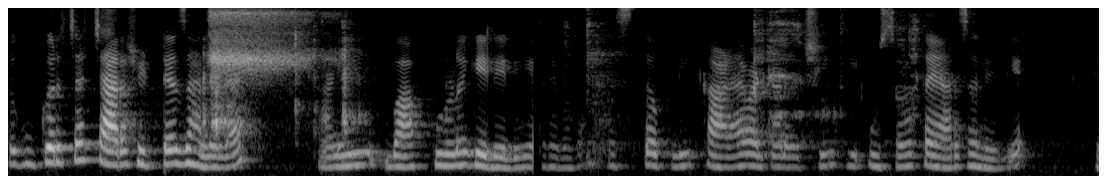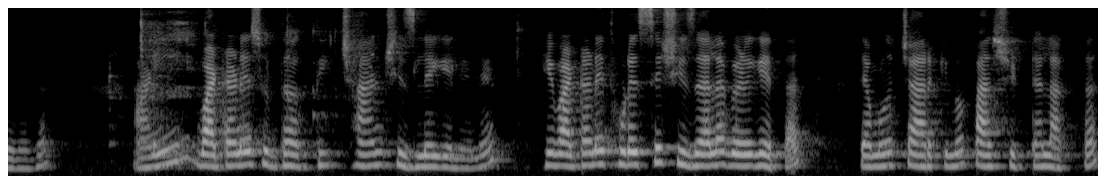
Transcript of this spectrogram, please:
तर कुकरच्या चार शिट्ट्या झालेल्या आहेत आणि वाफ पूर्ण केलेली आहे. तर हे बघा मस्त आपली काळ्या वाटाण्याची ही उसळ तयार झालेली आहे. हे बघा. आणि वाटाणेसुद्धा अगदी छान शिजले गेलेले. हे वाटाणे थोडेसे शिजायला वेळ घेतात त्यामुळं चार किंवा पाच शिट्ट्या लागतात.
